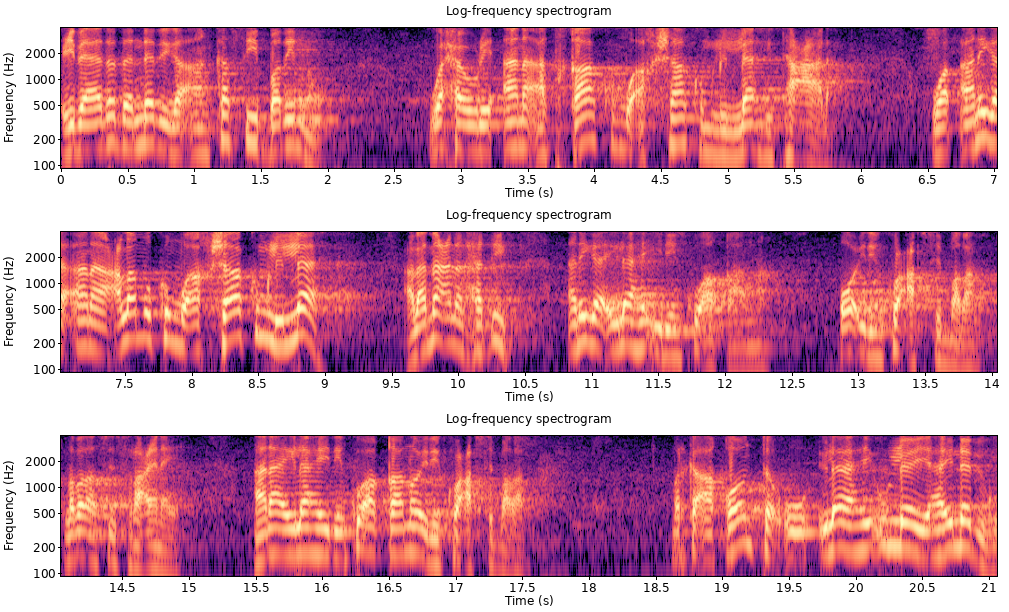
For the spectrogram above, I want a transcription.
cibaadada nebiga aan ka sii badinno waxau idhi ana atqaakum wa akhshaakum lilaahi tacaala war aniga ana aclamukum wa akhshaakum lilaah calaa macna alxadiid anigaa ilaahay idinku aqaana oo idinku cabsi badan. Labadaasu israacinaya. Anaa ilaahay idinku aqaano oo idinku cabsi badan. Marka aqoonta uu ilaahay u leeyahay nebigu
